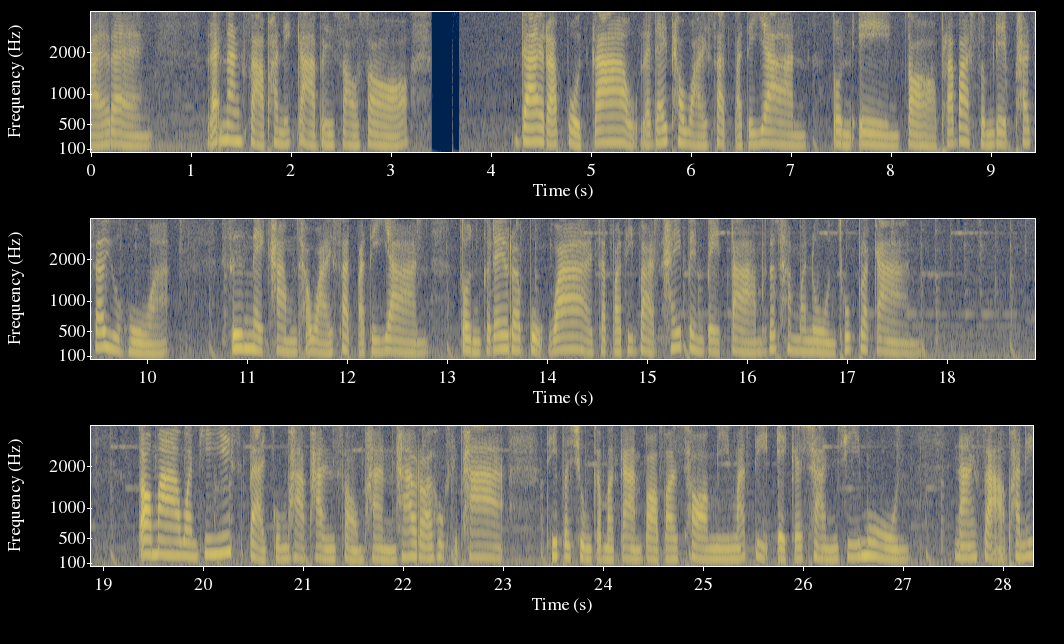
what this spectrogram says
ร้ายแรง และนางสาวพนิกาเป็นสอสอ ได้รับโปรดเกล้าและได้ถวายสัตย์ปฏิญาณ ตนเองต่อพระบาทสมเด็จพระเจ้าอยู่หัว ซึ่งในคำถวายสัตย์ปฏิญาณ ตนก็ได้ระบุว่าจะปฏิบัติให้เป็นไปตามรัฐธรรมนูญทุกประการ ต่อมาวันที่ 28 กุมภาพันธ์ 2565 ที่ประชุมกรรมการปปชมีมติเอกฉันชี้มูล นางสาวพนิ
